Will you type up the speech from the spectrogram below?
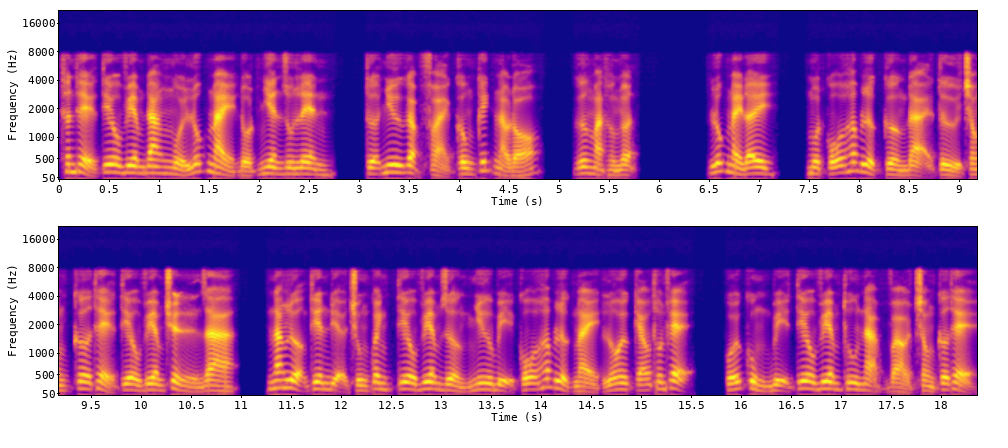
Thân thể tiêu viêm đang ngồi lúc này đột nhiên run lên, tựa như gặp phải công kích nào đó, gương mặt hồng nhuận. Lúc này đây, một cỗ hấp lực cường đại từ trong cơ thể tiêu viêm truyền ra, năng lượng thiên địa chung quanh tiêu viêm dường như bị cỗ hấp lực này lôi kéo thôn phệ, cuối cùng bị tiêu viêm thu nạp vào trong cơ thể.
